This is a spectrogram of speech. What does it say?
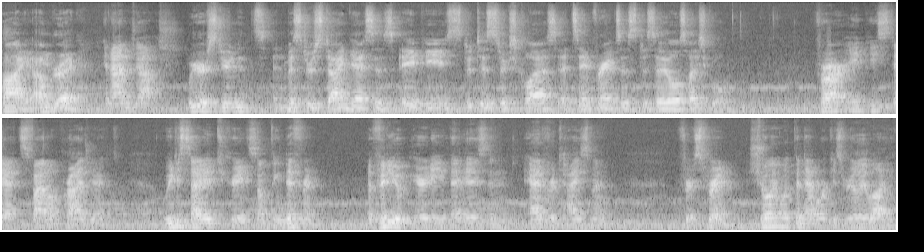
Hi, I'm Greg. And I'm Josh. We are students in Mr. Steingass's AP Statistics class at St. Francis de Sales High School. For our AP Stats final project, we decided to create something different. A video parody that is an advertisement for Sprint, showing what the network is really like.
